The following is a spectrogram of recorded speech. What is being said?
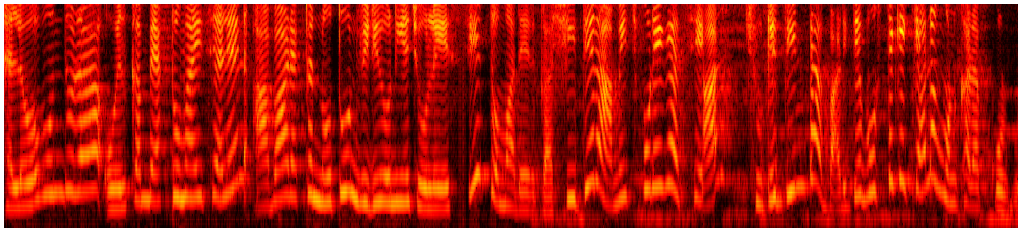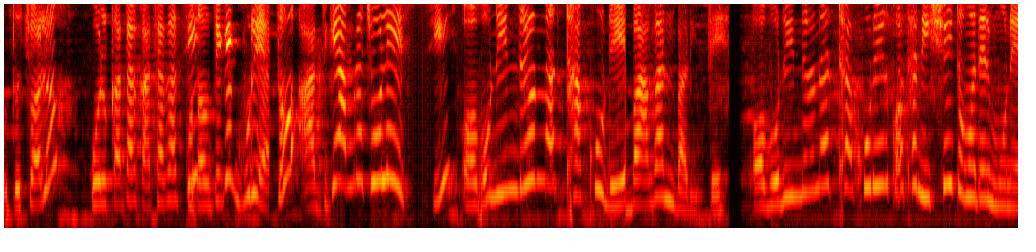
হ্যালো বন্ধুরা welcome back to my channel আবার একটা নতুন ভিডিও নিয়ে চলে এসেছি তোমাদের কাছে। শীতের আমেজ পড়ে গেছে, আর ছুটির দিনটা বাড়িতে বসে থেকে কেন মন খারাপ করব? তো চলো, কলকাতার কাছাকাছি কোথাও থেকে ঘুরে তো আজকে আমরা চলে এসেছি অবনীন্দ্রনাথ ঠাকুরের বাগান বাড়িতে। অবনীন্দ্রনাথ ঠাকুরের কথা নিশ্চয়ই তোমাদের মনে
